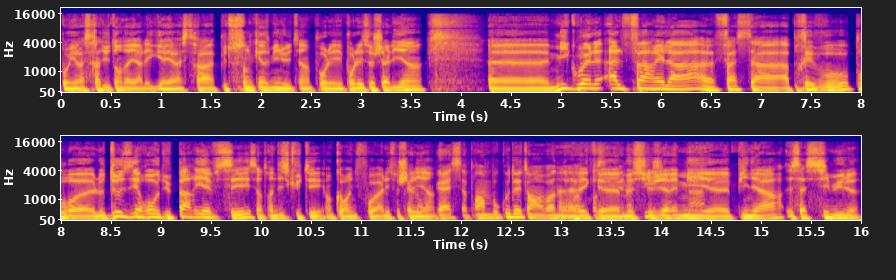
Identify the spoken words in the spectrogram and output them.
Bon, il restera du temps derrière les gars. Il restera plus de 75 minutes hein, pour les pour les Sochaliens. Euh, Miguel Alfarella euh, face à, à Prévost pour euh, le 2-0 du Paris FC. C'est en train de discuter encore une fois les Sochaliens. Gars, ça prend beaucoup de temps avant de avec euh. Monsieur Jérémy Hein euh, Pinard. Ça simule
